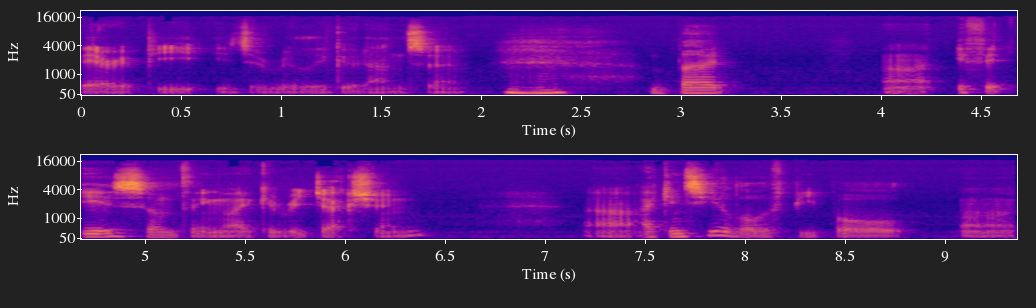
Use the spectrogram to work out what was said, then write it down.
therapy is a really good answer. But uh, if it is something like a rejection, uh, I can see a lot of people uh,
